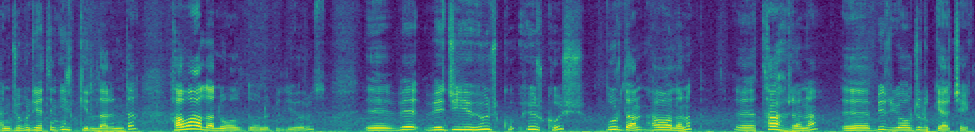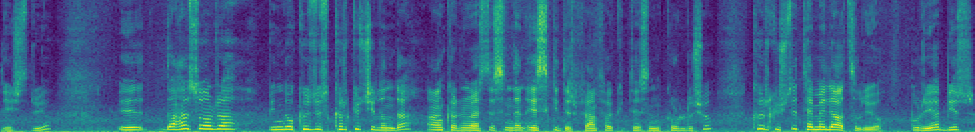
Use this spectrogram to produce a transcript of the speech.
Yani Cumhuriyet'in ilk yıllarında havaalanı olduğunu biliyoruz. E, ve Vecihi Hür, Hürkuş buradan havalanıp e, Tahran'a e, bir yolculuk gerçekleştiriyor. E, daha sonra 1943 yılında Ankara Üniversitesi'nden eskidir Fen Fakültesi'nin kuruluşu. 43'te temeli atılıyor. Buraya bir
